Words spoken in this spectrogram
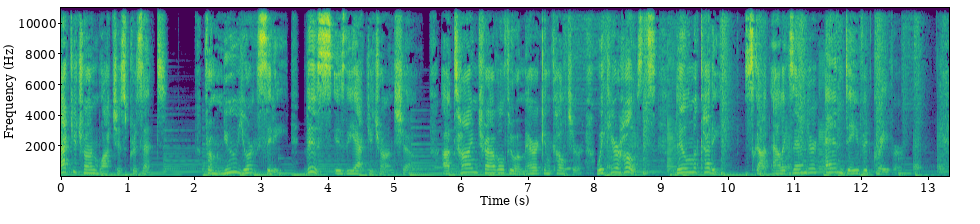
Accutron Watches present. From New York City, this is The Accutron Show, a time travel through American culture with your hosts, Bill McCuddy, Scott Alexander, and David Graver.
